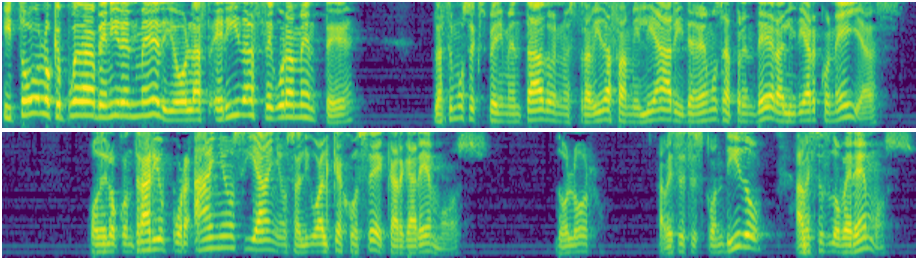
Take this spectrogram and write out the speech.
y todo lo que pueda venir en medio, las heridas seguramente las hemos experimentado en nuestra vida familiar y debemos aprender a lidiar con ellas. O de lo contrario, por años y años, al igual que José, cargaremos dolor. A veces escondido, a veces lo veremos.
